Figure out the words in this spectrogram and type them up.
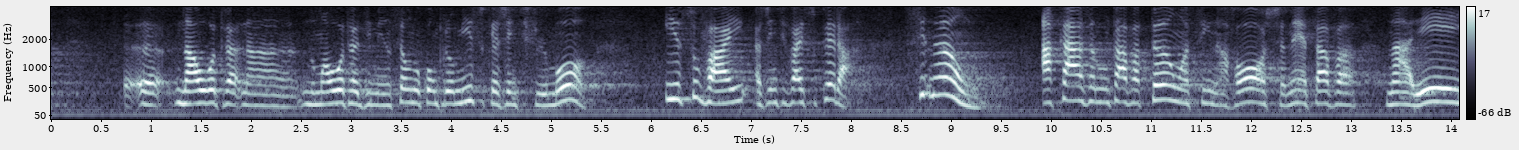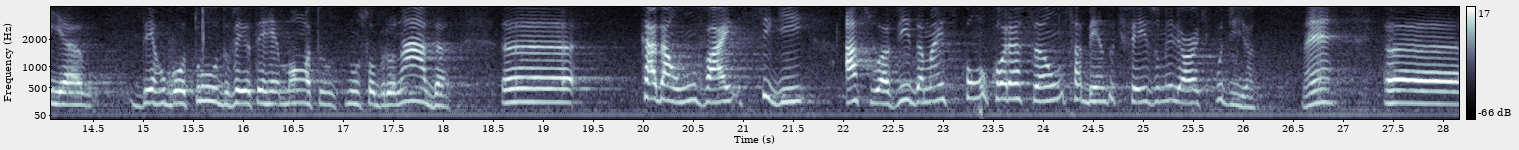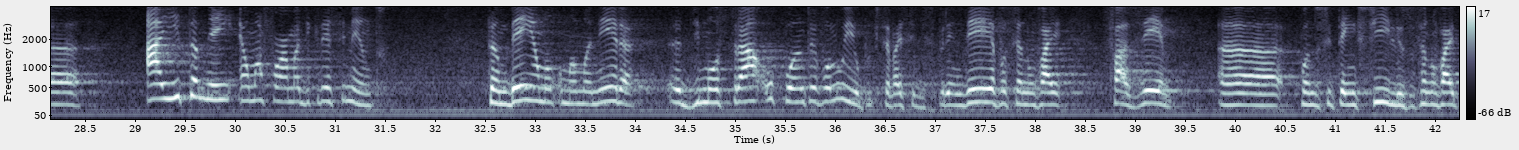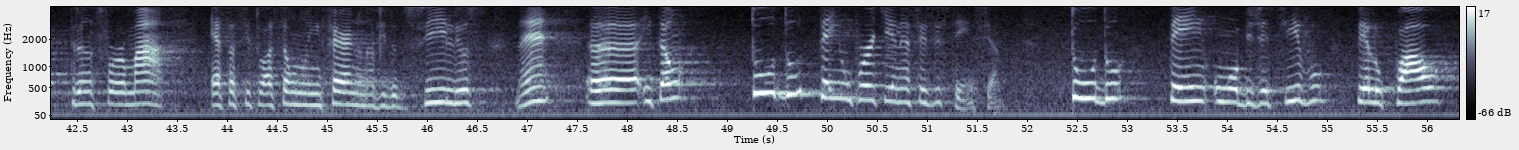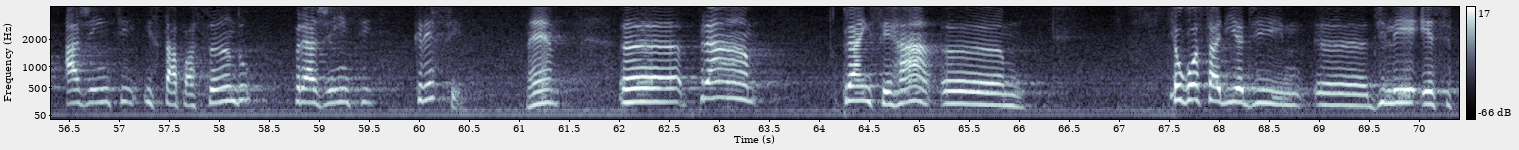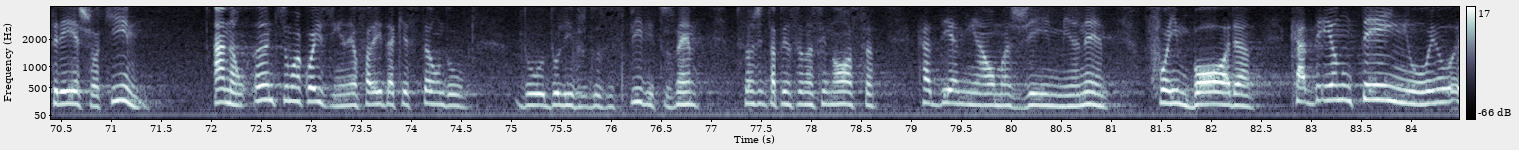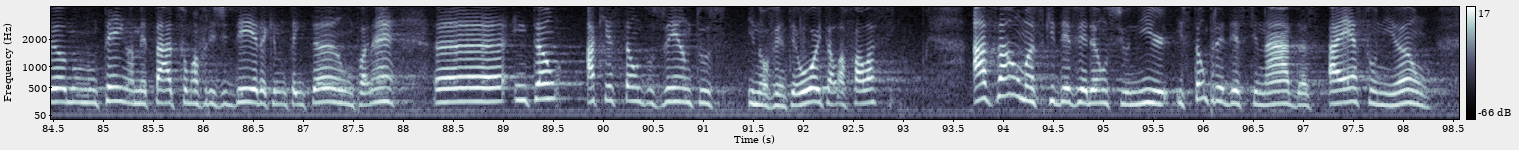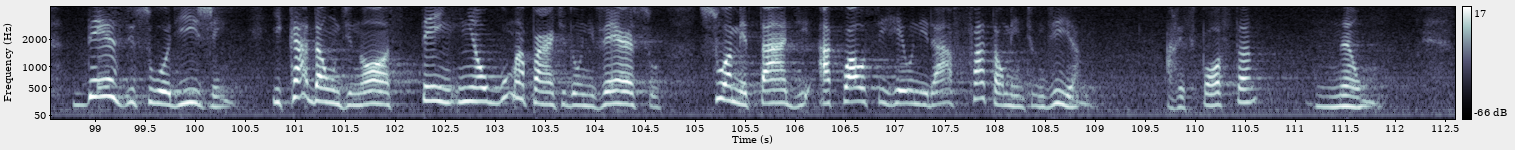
na outra, na, numa outra dimensão, no compromisso que a gente firmou, isso vai, a gente vai superar. Se não, a casa não estava tão assim na rocha, né? Estava na areia, derrubou tudo, veio terremoto, não sobrou nada uh, cada um vai seguir a sua vida, mas com o coração sabendo que fez o melhor que podia, né? Uh, aí também é uma forma de crescimento. Também é uma, uma maneira de mostrar o quanto evoluiu, porque você vai se desprender, você não vai fazer, uh, quando se tem filhos, você não vai transformar essa situação no inferno na vida dos filhos, né? Uh, então, tudo tem um porquê nessa existência. Tudo tem um objetivo pelo qual a gente está passando para a gente crescer. Né? Uh, para encerrar, uh, eu gostaria de, uh, de ler esse trecho aqui. Ah, não, antes uma coisinha, né? Eu falei da questão do, do, do livro dos Espíritos, né? Senão a gente está pensando assim, nossa, cadê a minha alma gêmea, né? Foi embora. Cadê? Eu não tenho, eu, eu não, não tenho a metade, sou uma frigideira que não tem tampa, né? Uh, então, a questão 298, ela fala assim. As almas que deverão se unir estão predestinadas a essa união desde sua origem, e cada um de nós tem, em alguma parte do universo, sua metade, a qual se reunirá fatalmente um dia? A resposta: não.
